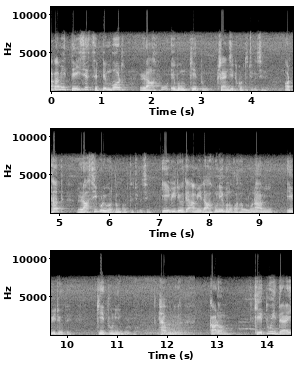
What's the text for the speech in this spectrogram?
আগামী তেইশে সেপ্টেম্বর রাহু এবং কেতু ট্রানজিট করতে চলেছে, অর্থাৎ রাশি পরিবর্তন করতে চলেছে। এই ভিডিওতে আমি রাহু নিয়ে কোনো কথা বলব না, আমি এই ভিডিওতে কেতু নিয়ে বলব। হ্যাঁ বন্ধুরা, কারণ কেতুই দেয়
